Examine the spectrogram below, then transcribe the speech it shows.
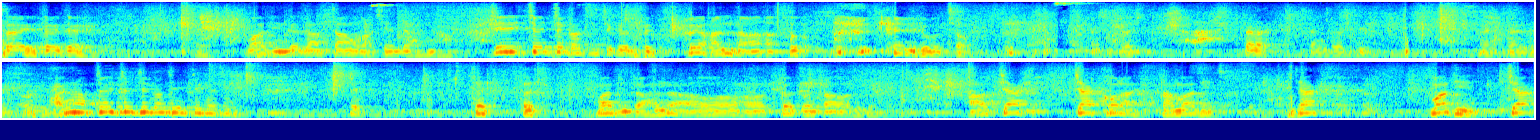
对，对，对，对。马挺这张章法现在很好。这这这个是这个很 很好，看你不错，再来，深呼吸，对对对，很好，这这这个去这个这，对对对，马挺的很好哦哦，各种高啊这个，好，Jack Jack 过来打马挺，Jack 马挺 Jack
